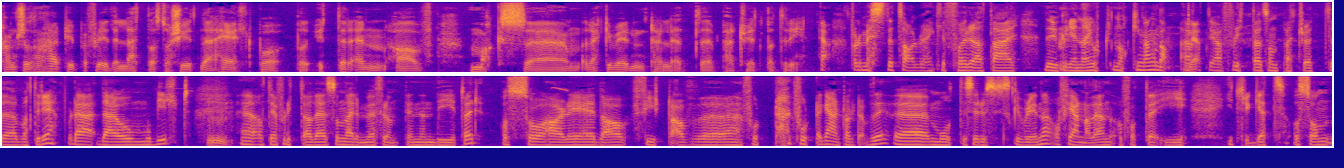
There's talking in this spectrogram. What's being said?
kanskje sånn her type fly det letteste å skyte ned helt på, på ytterenden av maks eh, rekkevidden til et eh, Patriot-batteri. Ja, For det meste taler egentlig for at det er det Ukraina har gjort nok en gang. da, At Ja. de har flytta et sånt Patriot-batteri, for det er, det er jo mobilt. Mm. At de har flytta det så nærme frontlinjen de tør. Og så har de da fyrt av eh, fort, fort og gærent, holdt jeg på å si, eh, mot disse russiske flyene og fjerna det igjen og fått det i, i trygghet. Og sånn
